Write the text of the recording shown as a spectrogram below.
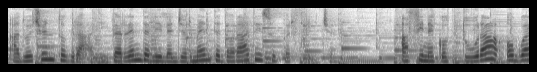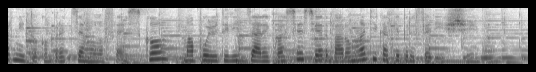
a 200 gradi per renderli leggermente dorati in superficie. A fine cottura ho guarnito con prezzemolo fresco, ma puoi utilizzare qualsiasi erba aromatica che preferisci.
